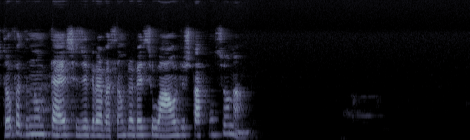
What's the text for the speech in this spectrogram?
Estou fazendo um teste de gravação para ver se o áudio está funcionando.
